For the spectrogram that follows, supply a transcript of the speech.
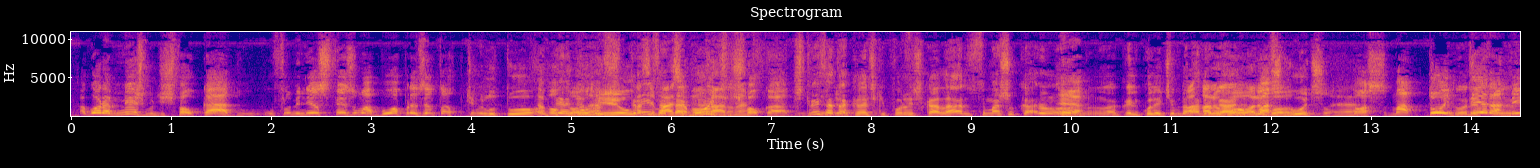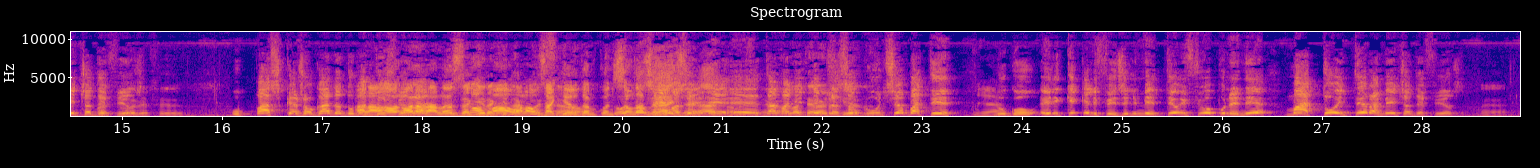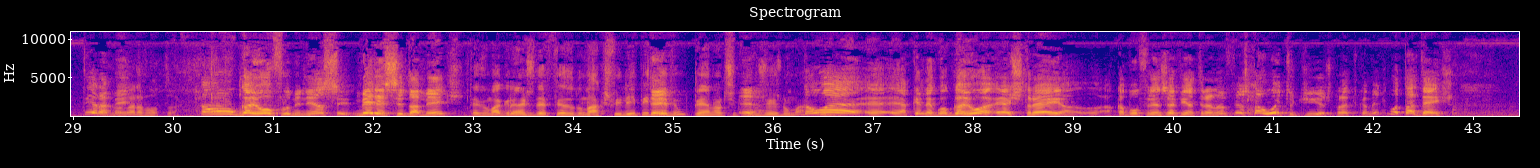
Agora, mesmo desfalcado, o Fluminense fez uma boa apresentação. O time lutou, Já voltou, perdeu, né? correu, Três As imagens já atacantes, voltaram, né? desfalcado. Os três entendeu? atacantes que foram escalados se machucaram É. no- naquele coletivo da Olha o madrugada. gol, olha o Passo gol. do Hudson. Nossa, matou, Matou inteiramente a Matou defesa. defesa. O passo que é a jogada do Olha lá, Matheus olha, olha lá, Fernandes. lance O zagueiro normal. Olha lá o zagueiro dando condição na Totalmente. Sim, mas frente. é, É, é, é, não, dava ali a impressão esquerda. que o Hudson ia bater É. no gol. Ele, o que, que ele fez? Ele meteu, enfiou pro Nenê, matou inteiramente a defesa. Inteiramente. Agora voltou. Então ganhou o Fluminense merecidamente. Teve uma grande defesa do Marcos Felipe e Teve. teve um pênalti que É. o juiz não marcou. Então é, é- é aquele negócio. Ganhou, é a estreia. Acabou o Fluminense já vinha treinando. O Fluminense está oito dias praticamente, botar dez.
